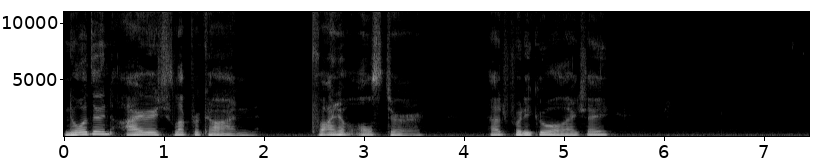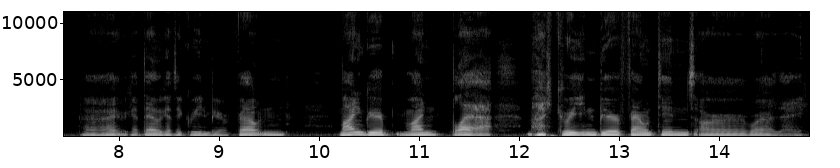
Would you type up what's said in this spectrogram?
Northern Irish Leprechaun. Pride of Ulster. That's pretty cool, actually. Alright, we got that. We got the green beer fountain. Mine beer, mine, blah. My green beer fountains are, where are they?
